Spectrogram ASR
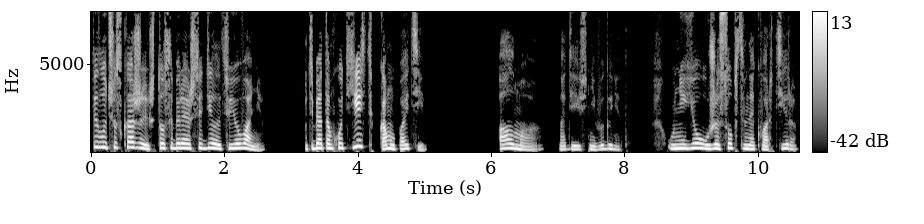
Ты лучше скажи, что собираешься делать в ее ване? У тебя там хоть есть к кому пойти? Алма, надеюсь, не выгонит. У нее уже собственная квартира.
